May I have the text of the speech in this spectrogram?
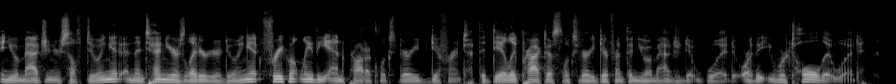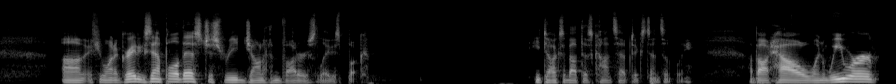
and you imagine yourself doing it, and then 10 years later you're doing it, frequently the end product looks very different. The daily practice looks very different than you imagined it would, or that you were told it would. Um, if you want a great example of this, just read Jonathan Vaughters' latest book. He talks about this concept extensively about how when we were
